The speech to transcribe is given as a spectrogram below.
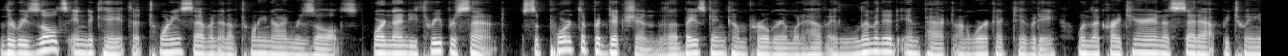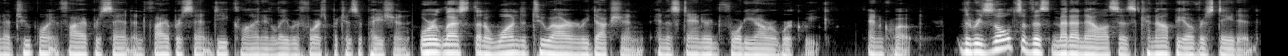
the results indicate that 27 out of 29 results, or 93%, support the prediction that a basic income program would have a limited impact on work activity when the criterion is set at between a 2.5% and 5% decline in labor force participation, or less than a 1 to 2 hour reduction in a standard 40 hour work week. The results of this meta analysis cannot be overstated.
